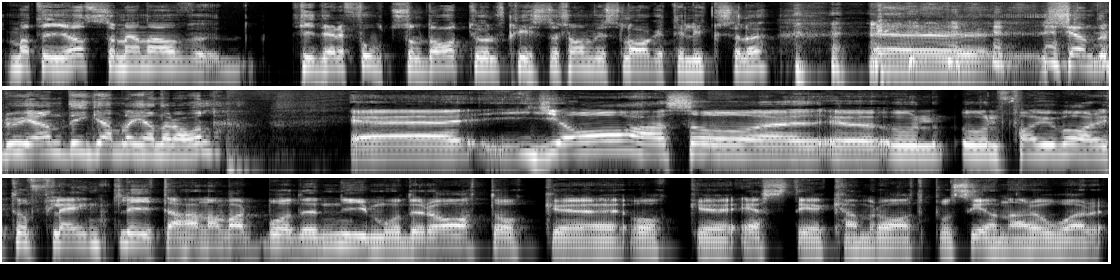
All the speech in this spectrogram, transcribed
Mattias, som en av tidigare fotsoldat till Ulf Kristersson vid slaget i Lycksele. Eh, kände du igen din gamla general? Eh, ja, alltså uh, Ulf, Ulf, har ju varit och flängt lite. Han har varit både nymoderat och, uh, och eh, SD-kamrat på senare år.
